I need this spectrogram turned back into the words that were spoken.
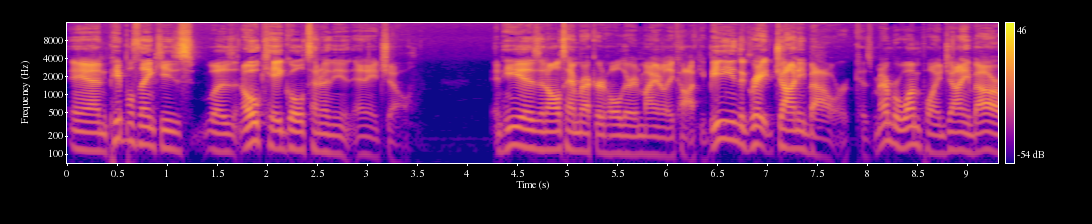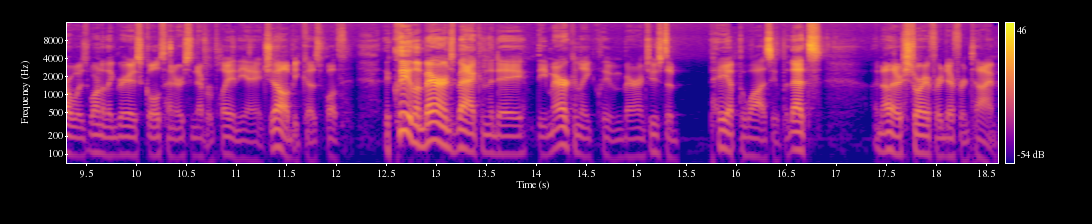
and people think he's was an okay goaltender in the NHL. And he is an all-time record holder in minor league hockey, beating the great Johnny Bower. Because remember, one point Johnny Bower was one of the greatest goaltenders to never play in the NHL. Because well, the Cleveland Barons back in the day, the American League Cleveland Barons used to pay up the wazoo. But that's another story for a different time.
